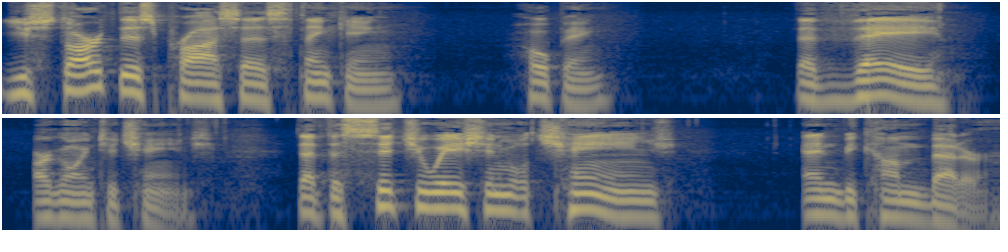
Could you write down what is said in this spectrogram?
You start this process thinking, hoping that they are going to change, that the situation will change and become better.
